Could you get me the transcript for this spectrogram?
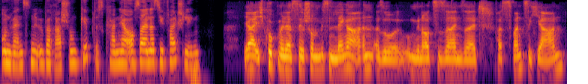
Und wenn es eine Überraschung gibt, es kann ja auch sein, dass sie falsch liegen. Ja, ich gucke mir das ja schon ein bisschen länger an, also um genau zu sein, seit fast 20 Jahren,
